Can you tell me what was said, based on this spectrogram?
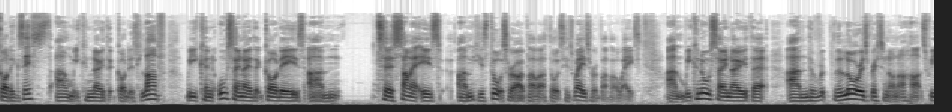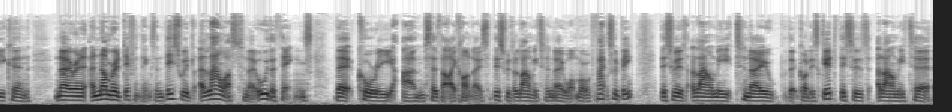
God exists, and we can know that God is love. We can also know that God is. Um, to sum it is um, his thoughts are above our thoughts, his ways are above our ways. Um, we can also know that um, the, the law is written on our hearts. We can know a, number of different things, and this would allow us to know all the things that Cory um, says that I can't know. So this would allow me to know what moral facts would be. This would allow me to know that God is good. This would allow me to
